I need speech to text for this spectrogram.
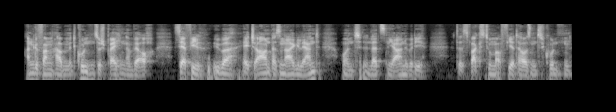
angefangen haben, mit Kunden zu sprechen, haben wir auch sehr viel über HR und Personal gelernt und in den letzten Jahren über die das Wachstum auf 4000 Kunden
